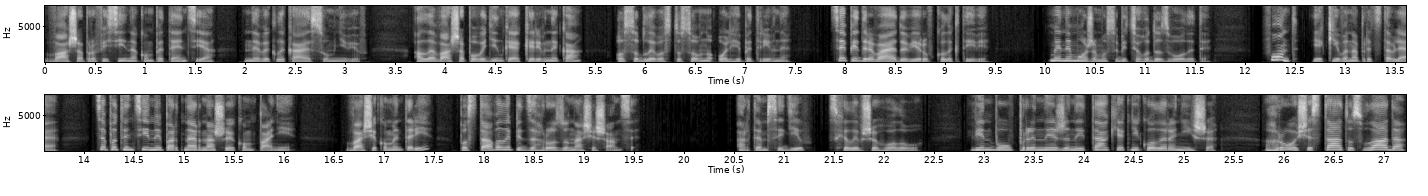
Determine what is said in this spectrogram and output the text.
ваша професійна компетенція не викликає сумнівів, але ваша поведінка як керівника, особливо стосовно Ольги Петрівни, це підриває довіру в колективі. Ми не можемо собі цього дозволити. Фонд, який вона представляє, це потенційний партнер нашої компанії. Ваші коментарі поставили під загрозу наші шанси. Артем сидів, схиливши голову. Він був принижений так, як ніколи раніше. Гроші, статус, влада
